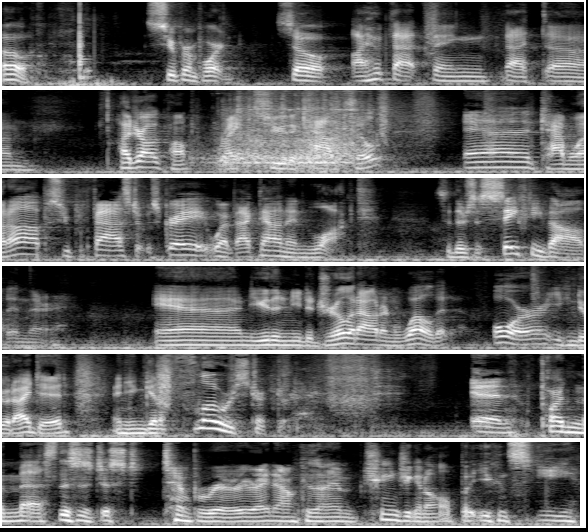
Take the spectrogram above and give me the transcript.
oh, super important. So I hooked that thing, that um, hydraulic pump right to the cab tilt and cab went up super fast. It was great. Went back down and locked. So there's a safety valve in there. And you either need to drill it out and weld it, or you can do what I did and you can get a flow restrictor. And pardon the mess, this is just temporary right now because I am changing it all, but you can see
